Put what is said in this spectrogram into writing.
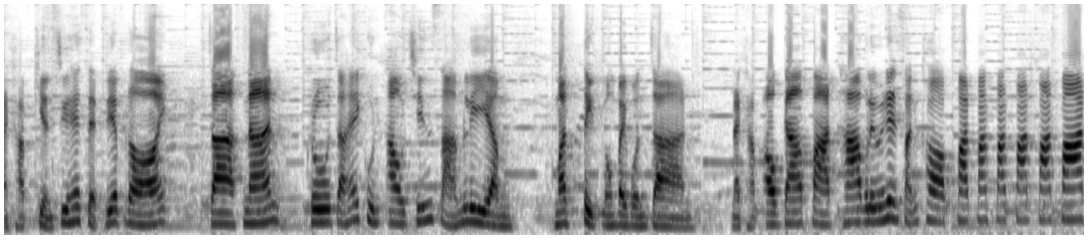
นะครับ เขียนชื่อให้เสร็จเรียบร้อย จากนั้น รูจะให้คุณเอาชิ้นสามเหลี่ยม มาติดลงไปบนจานนะครับ เอากาวปาดทาบริเวณสันขอบปาดปาดปาดปาดปาดปาด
